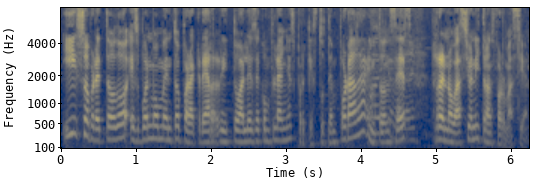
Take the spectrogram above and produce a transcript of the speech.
y sobre todo es buen momento para crear rituales de cumpleaños porque es tu temporada, entonces renovación y transformación.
